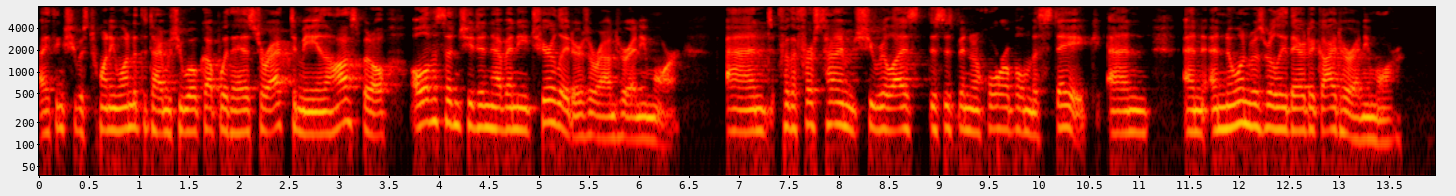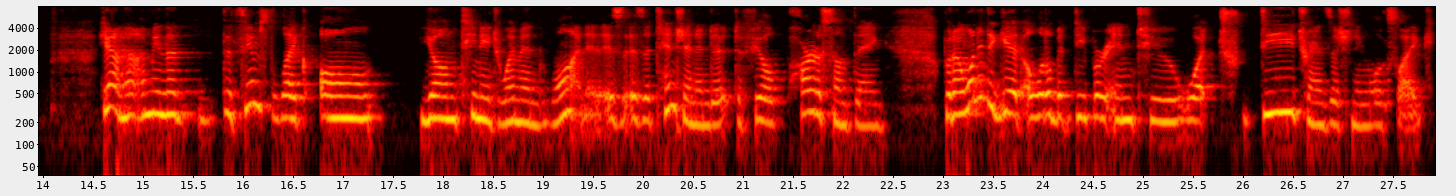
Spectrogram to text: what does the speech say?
I think she was 21 at the time, when she woke up with a hysterectomy in the hospital, all of a sudden she didn't have any cheerleaders around her anymore. And for the first time, she realized this has been a horrible mistake, and and and no one was really there to guide her anymore. Yeah, no, I mean that that seems like all young teenage women want is is attention and to, to feel part of something. But I wanted to get a little bit deeper into what tr- detransitioning looks like.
